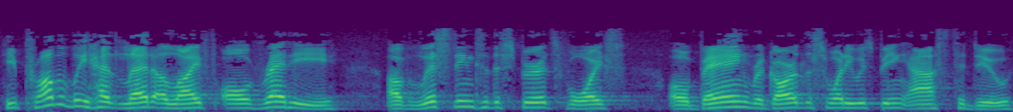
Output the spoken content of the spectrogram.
He probably had led a life already of listening to the Spirit's voice, obeying regardless of what he was being asked to do,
